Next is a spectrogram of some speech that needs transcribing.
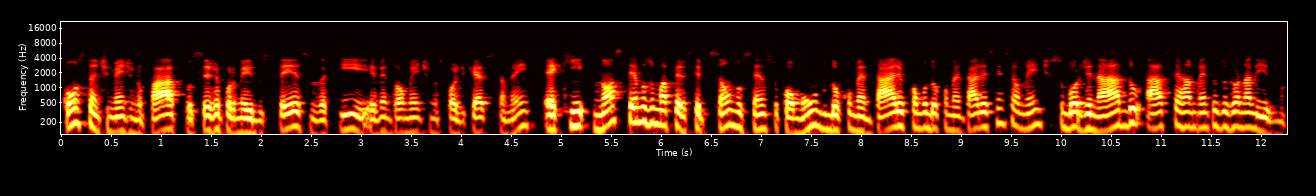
constantemente no papo, seja por meio dos textos aqui, eventualmente nos podcasts também, é que nós temos uma percepção no senso comum do documentário como documentário essencialmente subordinado às ferramentas do jornalismo.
